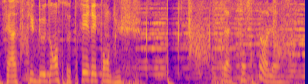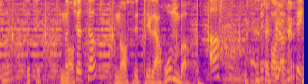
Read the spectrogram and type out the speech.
C'est un style de danse très répandu. La salsa alors Ouais, peut-être. Non, c'était la rumba. Ah, en plus on l'a fait.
